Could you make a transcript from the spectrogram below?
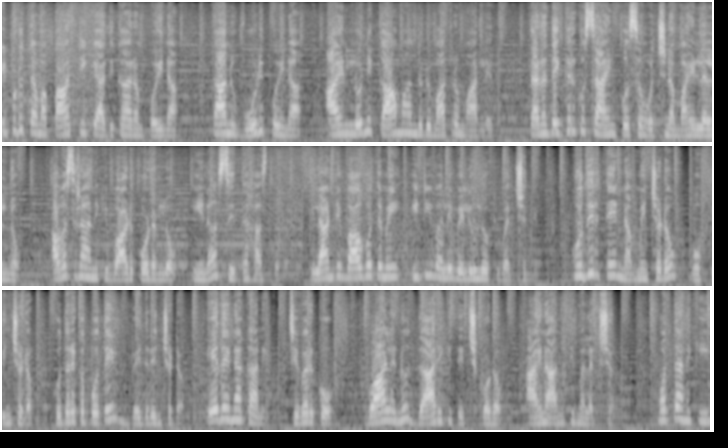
ఇప్పుడు తమ పార్టీకి అధికారం పోయినా తాను ఓడిపోయినా ఆయనలోని కామాంధుడు మాత్రం మారలేదు. తన దగ్గరకు సాయం కోసం వచ్చిన మహిళలను అవసరానికి వాడుకోవడంలో ఈయన సిద్ధహస్తుడు. ఇలాంటి భాగోతమే ఇటీవలే వెలుగులోకి వచ్చింది. కుదిరితే నమ్మించడం ఒప్పించడం కుదరకపోతే బెదిరించడం. ఏదైనా కాని చివరకు వాళ్ళను దారికి తెచ్చుకోవడం ఆయన అంతిమ లక్ష్యం. మొత్తానికి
